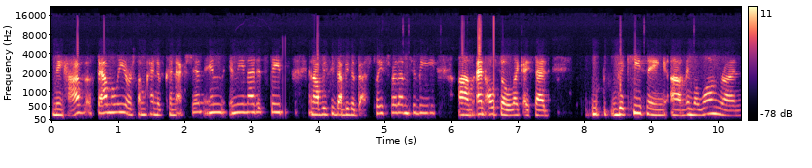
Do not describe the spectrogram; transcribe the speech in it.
may have a family or some kind of connection in in the United States and obviously that'd be the best place for them to be um, and also like I said the key thing um, in the long run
